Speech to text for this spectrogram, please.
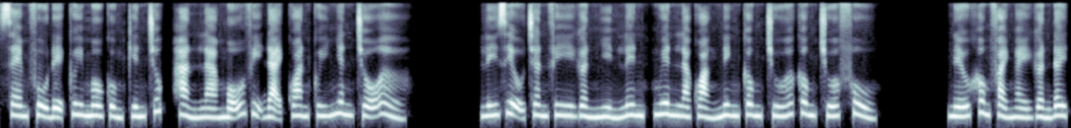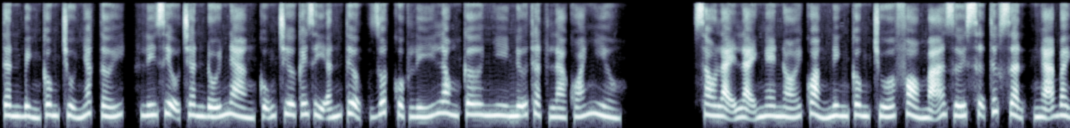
Xem phủ đệ quy mô cùng kiến trúc, hẳn là mỗ vị đại quan quý nhân chỗ ở. Lý Diệu chân phi gần nhìn lên, nguyên là Quảng Ninh công chúa công chúa phủ. Nếu không phải ngày gần đây Tân Bình công chủ nhắc tới, Lý Diệu chân đối nàng cũng chưa cái gì ấn tượng, rốt cuộc Lý Long cơ nhi nữ thật là quá nhiều. Sau lại lại nghe nói Quảng Ninh công chúa phò mã dưới sự tức giận, ngã bệnh.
